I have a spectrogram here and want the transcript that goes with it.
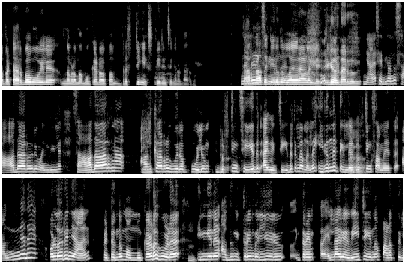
അപ്പൊ ടർബോ മൂവിയിൽ നമ്മുടെ മമ്മൂക്കയുടെ ഒപ്പം ഡ്രിഫ്റ്റിംഗ് എക്സ്പീരിയൻസ് എങ്ങനെ ഉണ്ടായിരുന്നു? പോയ ഒരാളല്ലേ ഞാൻ ശരിക്കും പറഞ്ഞ സാധാരണ ഒരു വണ്ടിയിൽ സാധാരണ ആൾക്കാരുടെ കൂടെ പോലും ഡ്രിഫ്റ്റിംഗ് ചെയ്തിട്ട് ചെയ്തിട്ടില്ല എന്നല്ല ഇരുന്നിട്ടില്ല. ഡ്രിഫ്റ്റിംഗ് സമയത്ത്. അങ്ങനെ ഉള്ളൊരു ഞാൻ പെട്ടെന്ന് മമ്മൂക്കയുടെ കൂടെ ഇങ്ങനെ അതും ഇത്രയും വലിയൊരു ഇത്രയും എല്ലാരും വെയിറ്റ് ചെയ്യുന്ന പടത്തിൽ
